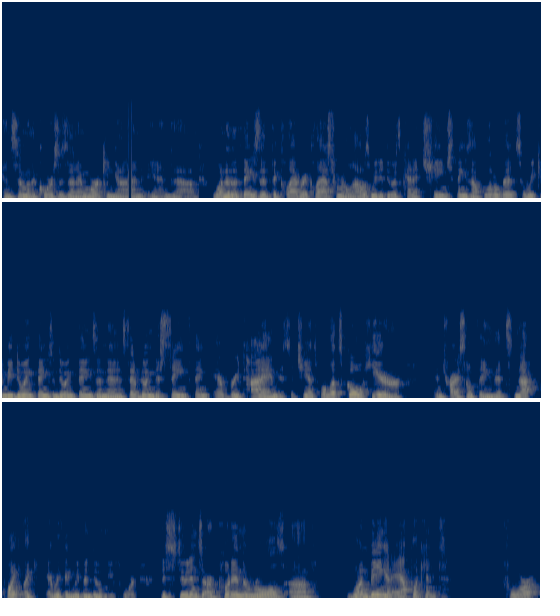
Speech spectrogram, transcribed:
in some of the courses that I'm working on. And uh, one of the things that the Collaborate Classroom allows me to do is kind of change things up a little bit. So we can be doing things and doing things. And then instead of doing the same thing every time, it's a chance, well, let's go here and try something that's not quite like everything we've been doing before. The students are put in the roles of one being an applicant for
